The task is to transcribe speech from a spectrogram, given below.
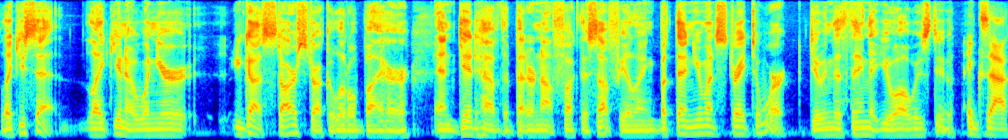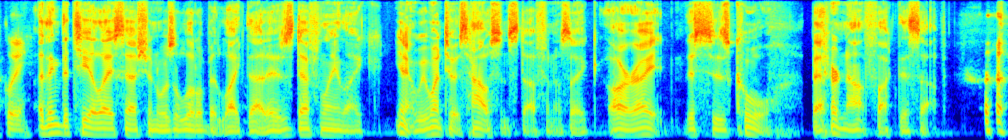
like you said, like, you know, when you're, you got starstruck a little by her and did have the better not fuck this up feeling, but then you went straight to work doing the thing that you always do. Exactly. I think the TLA session was a little bit like that. It was definitely like, you know, we went to his house and stuff, and I was like, all right, this is cool. Better not fuck this up.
